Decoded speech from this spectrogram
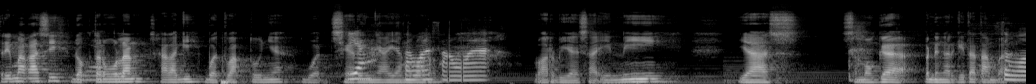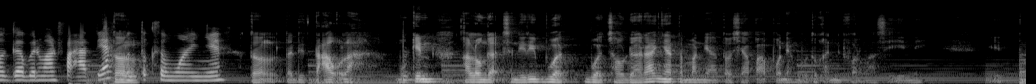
terima kasih Dokter ya. Wulan sekali lagi buat waktunya, buat sharingnya ya, yang sama -sama. luar luar biasa ini. Ya semoga pendengar kita tambah. Semoga bermanfaat ya Betul. untuk semuanya. Betul, tadi tahu lah mungkin kalau nggak sendiri buat buat saudaranya temannya atau siapa pun yang butuhkan informasi ini gitu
